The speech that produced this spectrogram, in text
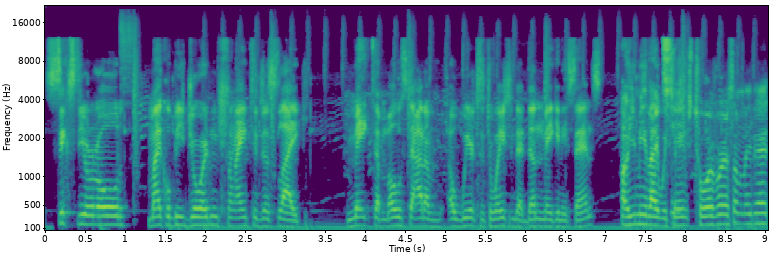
60 year old Michael B. Jordan trying to just like make the most out of a weird situation that doesn't make any sense. Oh, you mean like with James Torver or something like that?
